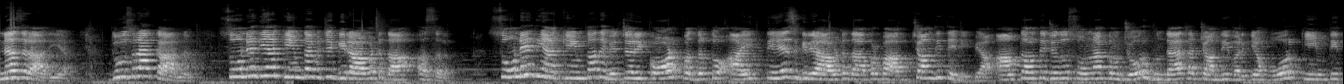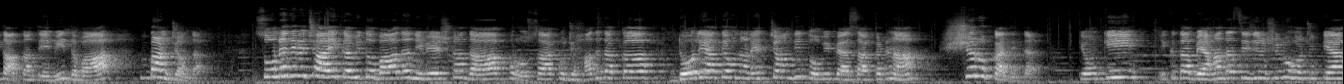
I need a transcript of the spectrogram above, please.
ਨਜ਼ਰ ਆ ਰਹੀ ਹੈ ਦੂਸਰਾ ਕਾਰਨ, ਸੋਨੇ ਦੀਆਂ ਕੀਮਤਾਂ ਵਿੱਚ ਗਿਰਾਵਟ ਦਾ ਅਸਰ। ਸੋਨੇ ਦੀਆਂ ਕੀਮਤਾਂ ਦੇ ਵਿੱਚ ਰਿਕਾਰਡ ਪੱਧਰ ਤੋਂ ਆਈ ਤੇਜ਼ ਗਿਰਾਵਟ ਦਾ ਪ੍ਰਭਾਵ ਚਾਂਦੀ ਤੇ ਵੀ ਪਿਆ। ਆਮ ਤੌਰ ਤੇ ਜਦੋਂ ਸੋਨਾ ਕਮਜ਼ੋਰ ਹੁੰਦਾ ਹੈ ਤਾਂ ਚਾਂਦੀ ਵਰਗੀਆਂ ਹੋਰ ਕੀਮਤੀ ਧਾਤਾਂ ਤੇ ਵੀ ਦਬਾਅ ਬਣ ਜਾਂਦਾ। ਸੋਨੇ ਦੇ ਵਿੱਚ ਆਈ ਕਮੀ ਤੋਂ ਬਾਅਦ ਨਿਵੇਸ਼ਕਾਂ ਦਾ ਭਰੋਸਾ ਕੁਝ ਹੱਦ ਤੱਕ ਡੋਲਿਆ ਤੇ ਉਹਨਾਂ ਨੇ ਚਾਂਦੀ ਤੋਂ ਵੀ ਪੈਸਾ ਕੱਢਣਾ ਸ਼ੁਰੂ ਕਰ ਦਿੱਤਾ। ਕਿਉਂਕਿ ਇੱਕ ਤਾਂ ਵਿਆਹਾਂ ਦਾ ਸੀਜ਼ਨ ਸ਼ੁਰੂ ਹੋ ਚੁੱਕਿਆ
